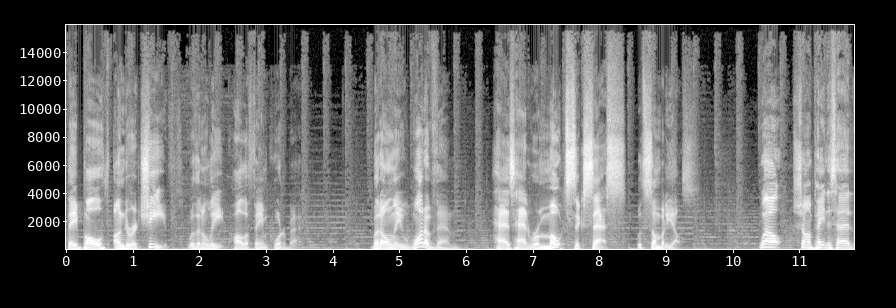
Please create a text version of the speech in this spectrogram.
They both underachieved with an elite Hall of Fame quarterback. But only one of them has had remote success with somebody else. Well, Sean Payton has had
